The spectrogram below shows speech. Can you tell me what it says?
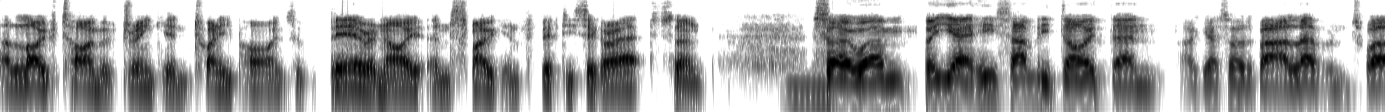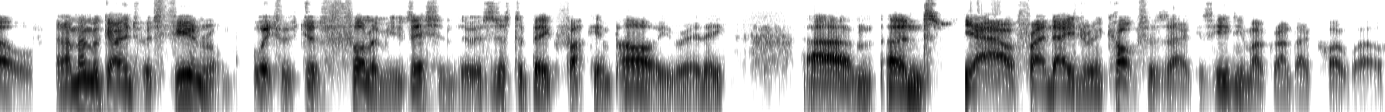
a lifetime of drinking 20 pints of beer a night and smoking 50 cigarettes and. So um but yeah he sadly died then i guess i was about 11 12 and i remember going to his funeral which was just full of musicians. It was just a big fucking party really. Um and yeah our friend adrian cox was there because he knew my granddad quite well.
